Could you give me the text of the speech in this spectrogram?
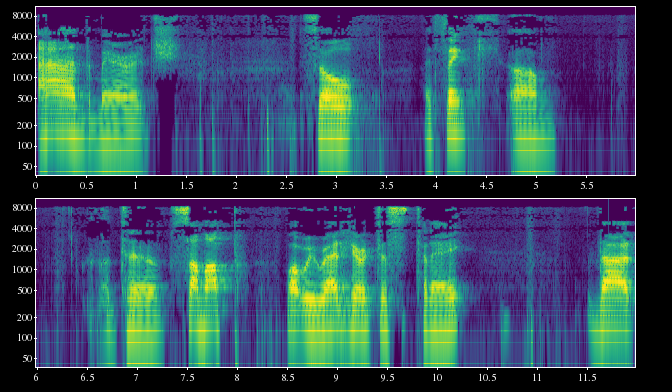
and marriage? So I think um, to sum up what we read here this, today, that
